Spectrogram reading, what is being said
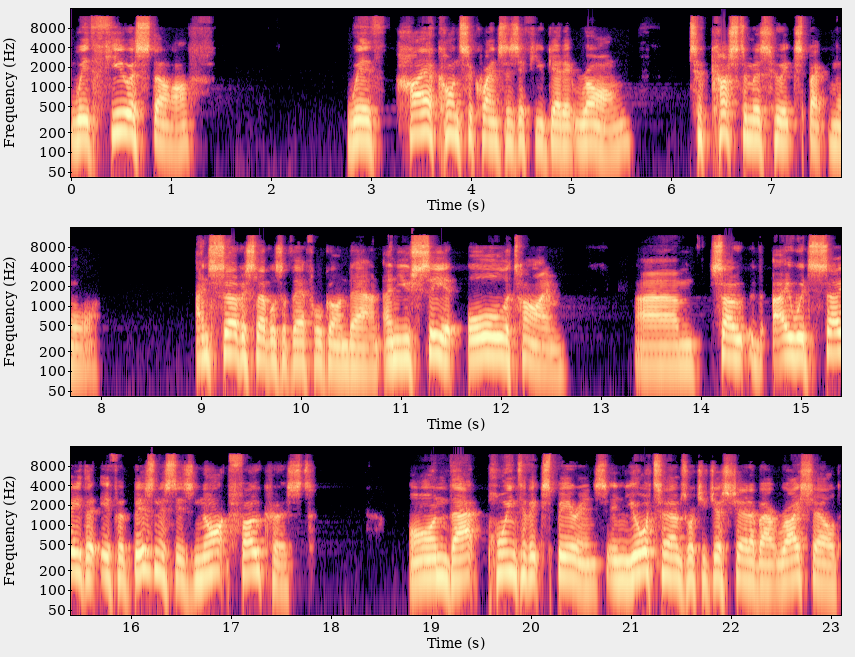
with fewer staff, with higher consequences if you get it wrong, to customers who expect more. And service levels have therefore gone down. And you see it all the time. Um, so I would say that if a business is not focused on that point of experience, in your terms, what you just shared about Reichheld,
